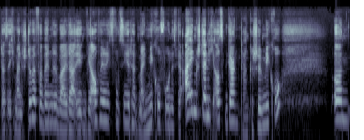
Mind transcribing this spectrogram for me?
dass ich meine Stimme verwende, weil da irgendwie auch wieder nichts funktioniert hat. Mein Mikrofon ist wieder eigenständig ausgegangen. Dankeschön, Mikro. Und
